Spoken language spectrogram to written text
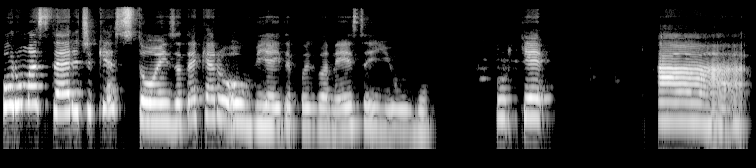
por uma série de questões. Até quero ouvir aí depois Vanessa e Hugo, porque a,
